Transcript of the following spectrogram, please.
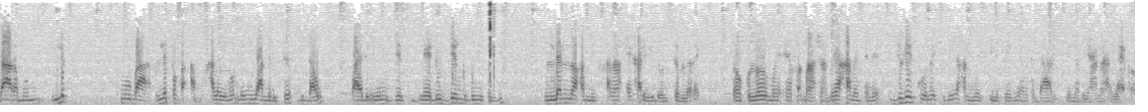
daara moom lépp Tuubaa lépp fa am. Xale yi moom dañuy yàgg di tës di daw waaye dañ leen jël mais du jëng bu ñu ko gis. Du loo xam ni xanaa ay xale yu doon tëb la rek. Donc loolu mooy information bi nga xamante ne jógee ko na ci ñi nga xam ne kilifa yi ñànk daal ci Madiyana ak Layba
